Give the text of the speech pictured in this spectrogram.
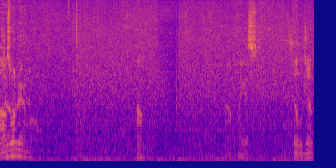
I was wondering-. Huh? Oh, I guess. Double jump.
